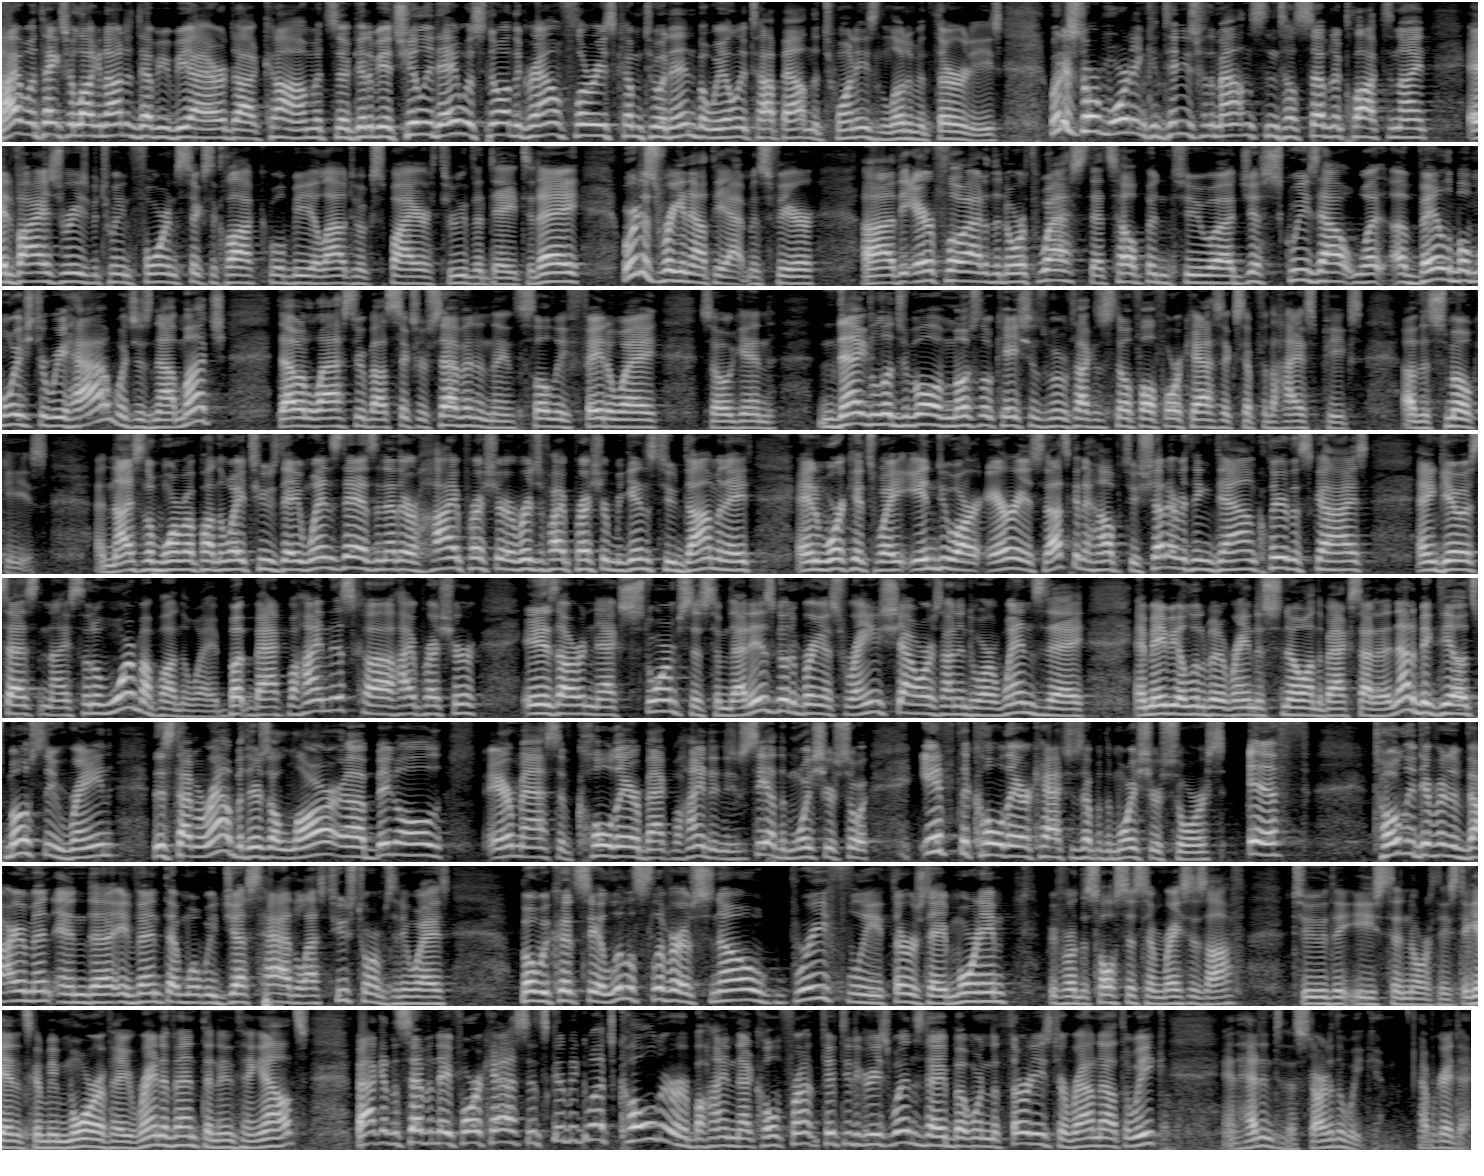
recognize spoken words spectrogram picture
Hi, everyone. Thanks for logging on to WBIR.com. It's uh, going to be a chilly day with snow on the ground. Flurries come to an end, but we only top out in the 20s and low to mid 30s. Winter storm warning continues for the mountains until 7 o'clock tonight. Advisories between 4 and 6 o'clock will be allowed to expire through the day today. We're just wringing out the atmosphere. Uh, the airflow out of the northwest that's helping to uh, just squeeze out what available moisture we have, which is not much. That would last through about 6 or 7 and then slowly fade away. So again, negligible in most locations when we're talking snowfall forecast, except for the highest peaks of the Smokies. A nice little warm up on the way Tuesday, Wednesday as another high pressure, ridge of high pressure begins to dominate and work its way into our area. So that's going to help to shut everything down, clear the skies, and give us that nice little warm up on the way. But back behind this uh, high pressure is our next storm system that is going to bring us rain showers on into our Wednesday and maybe a little bit of rain to snow on the backside of that. Not a big deal. It's mostly rain this time around, but there's a large, uh, big old air mass of cold air back behind it. And you can see how the moisture source, if the cold air catches up with the moisture source, if totally different environment and uh, event than what we just had the last two storms anyways, but we could see a little sliver of snow briefly Thursday morning before this whole system races off to the east and northeast. Again, it's going to be more of a rain event than anything else. Back in the seven day forecast, it's going to be much colder behind that cold front, 50 degrees Wednesday, but we're in the 30s to round out the week and head into the start of the weekend. Have a great day.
